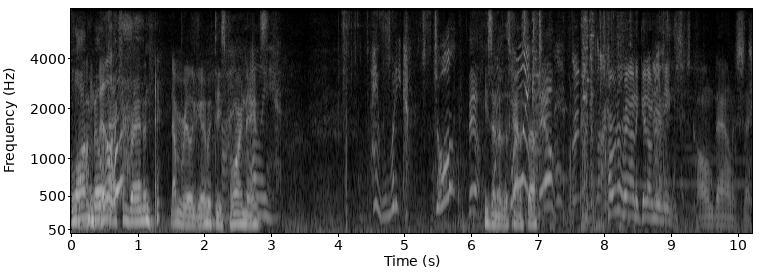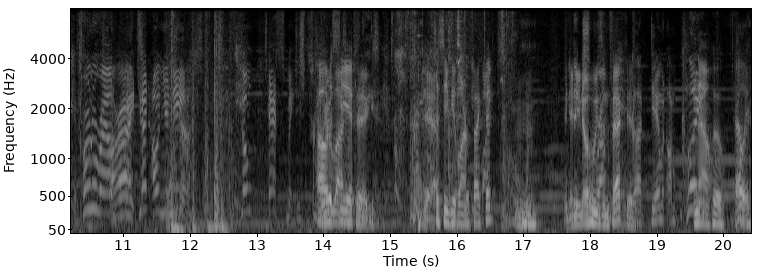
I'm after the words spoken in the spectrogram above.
Long, Bill. Bill? Action Brandon. I'm really good with these porn names. Ellie. Hey, what are you... Joel? Bill. He's into this kind of stuff. Bill, Let me go. turn around and get on your knees. Just calm down a second. Turn around. All right. Get on your knees. Don't test me. Just Oh, You're to like see a if pig. Yeah. to see if people are infected. Mm-hmm. And you know who's infected. God damn it, I'm clean. No, who? Ellie.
